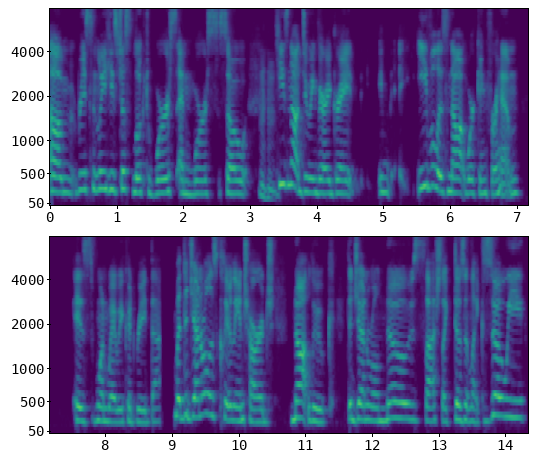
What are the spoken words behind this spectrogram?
um, recently, he's just looked worse and worse. So Mhm. he's not doing very great. Evil is not working for him, is one way we could read that. But the general is clearly in charge, not Luke. The general knows slash like doesn't like Zoe.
